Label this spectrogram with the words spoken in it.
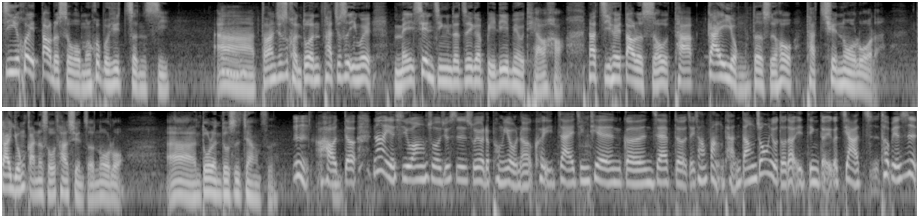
机会到的时候，我们会不会去珍惜啊？当然，就是很多人他就是因为没现金的这个比例没有调好，那机会到的时候，他该勇的时候他却懦弱了，该勇敢的时候他选择懦弱。啊，很多人都是这样子。嗯，好的，那也希望说，就是所有的朋友呢，可以在今天跟 Zeff 的这场访谈当中，有得到一定的一个价值。特别是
